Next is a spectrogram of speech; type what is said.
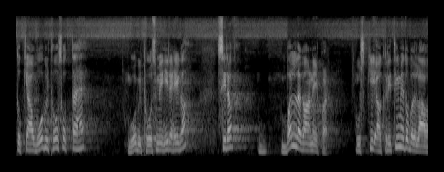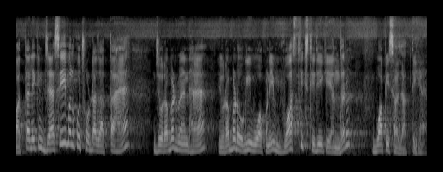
तो क्या वो भी ठोस होता है? वो भी ठोस में ही रहेगा। सिर्फ़ बल लगाने पर उसकी आकृति में तो बदलाव आता है, लेकिन जैसे ही बल को छोड़ा जाता है जो रबड़ बैंड है, जो रबड़ होगी, वो अपनी वास्तविक स्थिति के अंदर वापस आ जाती है।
